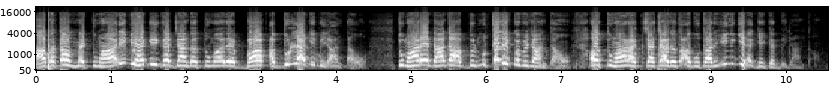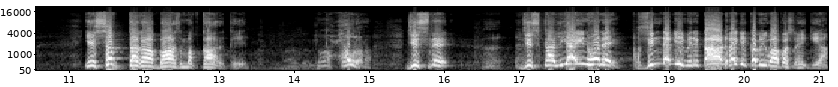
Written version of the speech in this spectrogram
आप बताओ, मैं तुम्हारी भी हकीकत जानता हूँ, तुम्हारे बाप अब्दुल्ला की भी जानता हूँ, तुम्हारे दादा अब्दुल मुत्तलिब को भी जानता हूँ, और तुम्हारा चाचा जो था अबू तालिब, इनकी हकीकत भी जानता हूँ। ये सब तगाबाज मक्कार थे। जिसने, जिसका लिया इन्होंने, ज़िंदगी में रिकॉर्ड है कि कभी वापस नहीं किया।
